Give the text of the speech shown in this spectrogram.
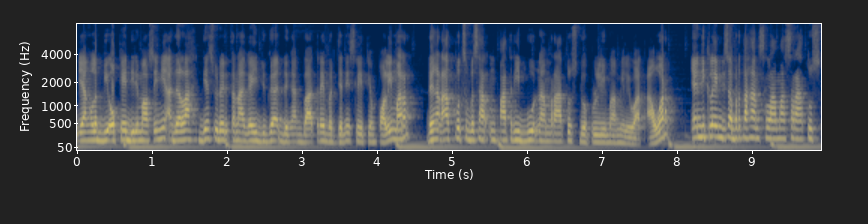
yang lebih oke okay di mouse ini adalah dia sudah ditenagai juga dengan baterai berjenis lithium polymer dengan output sebesar 4625 mWh yang diklaim bisa bertahan selama 114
